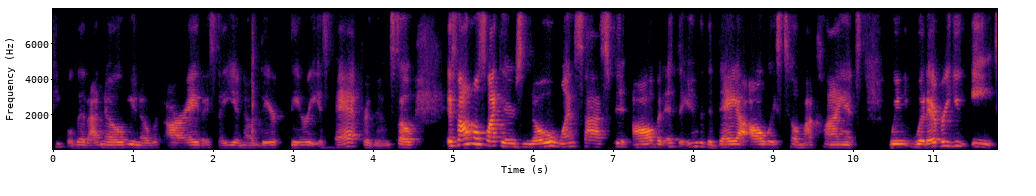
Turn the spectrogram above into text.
people that I know, you know, with RA, they say, you know, dairy is bad for them. So it's almost like there's no one size fit all. But at the end of the day, I always tell my clients when whatever you eat,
